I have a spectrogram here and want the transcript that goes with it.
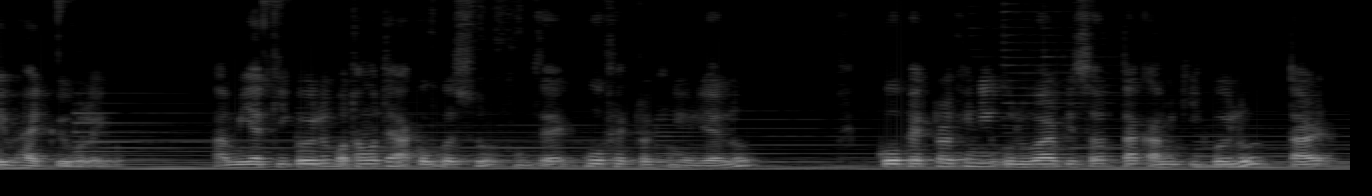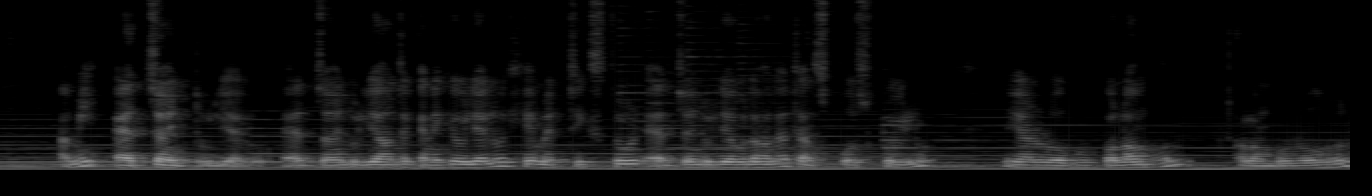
ডিভাইড কৰিব লাগিব। আমি ইয়াত কি কৰিলোঁ প্ৰথমতে আকৌ কৈছোঁ যে কো ফেক্টৰখিনি উলিয়ালোঁ। কো ফেক্টৰখিনি ওলোৱাৰ পিছত তাক আমি কি কৰিলোঁ তাৰ আমি এডজইণ্ট উলিয়ালোঁ। এডজইণ্ট উলিয়াওঁতে কেনেকৈ উলিয়ালোঁ? সেই মেট্ৰিক্সটোৰ এডজইণ্ট উলিয়াবলৈ হ'লে ট্ৰেন্সপ'জ কৰিলোঁ। ইয়াৰ ৰ'বোৰ কলম হ'ল কলমবোৰ ৰ' হ'ল।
